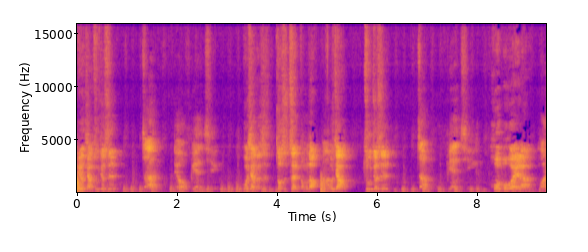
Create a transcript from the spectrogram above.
六角柱就是正六边形，国小都是都是正，懂不懂？五角柱就是正五边形，会不会了？会，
